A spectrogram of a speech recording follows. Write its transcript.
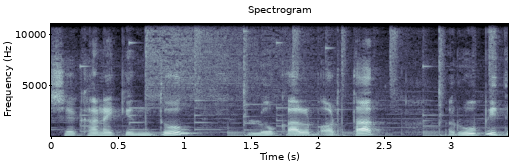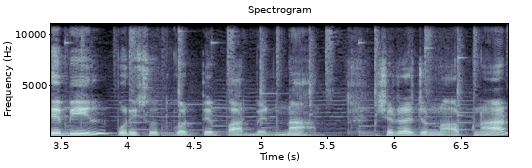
সেখানে কিন্তু লোকাল অর্থাৎ রুপিতে বিল পরিশোধ করতে পারবেন না। সেটার জন্য আপনার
